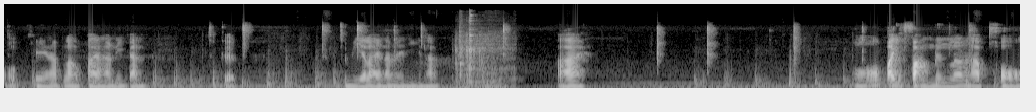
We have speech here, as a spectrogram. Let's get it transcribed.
โอเคครับเราไปทางนี้กัน จะเกิดจะมีอะไรนะในนี้นะครับไปอ๋อไปฝั่งหนึ่งแล้วนะครับของ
